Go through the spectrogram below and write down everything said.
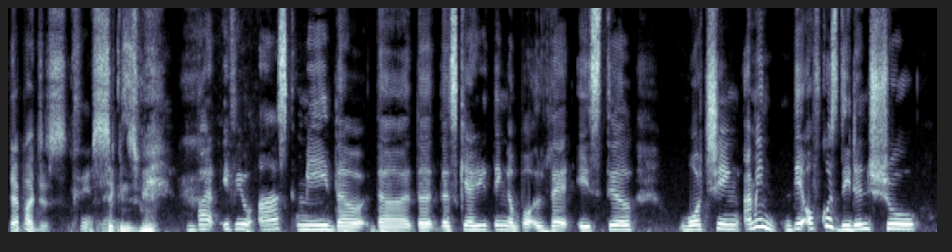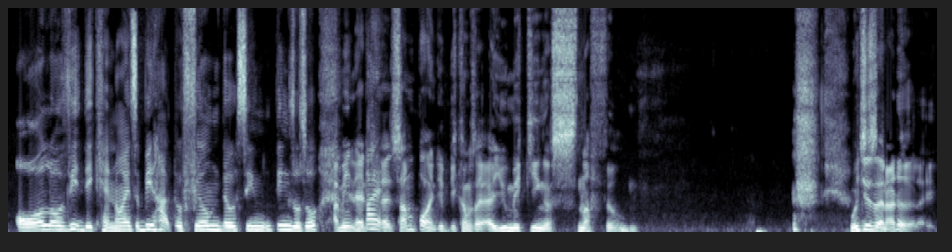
That part just Goodness. sickens me. But if you ask me, the, the the the scary thing about that is still watching. I mean, they of course didn't show all of it. They cannot. It's a bit hard to film those thing- things also. I mean, at, at some point it becomes like, are you making a snuff film? Which is another like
